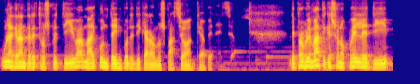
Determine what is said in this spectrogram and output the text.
una grande retrospettiva, ma al contempo dedicare uno spazio anche a Venezia. Le problematiche sono quelle di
